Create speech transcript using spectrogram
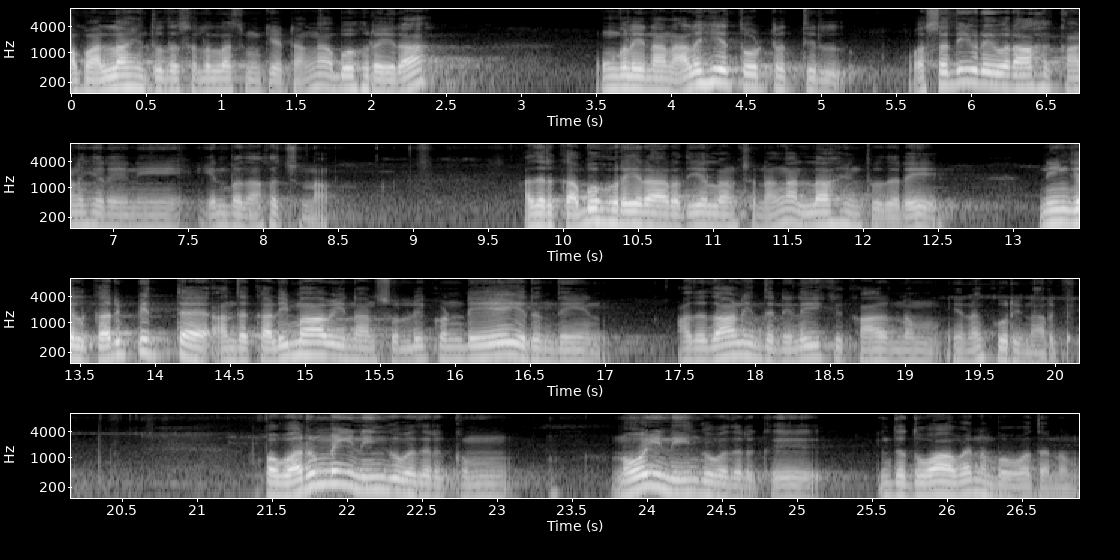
அப்போ அல்லாஹி தூதர் சல்லல்லாஸ்லம் கேட்டாங்க அபுஹுரேரா உங்களை நான் அழகிய தோற்றத்தில் வசதியுடையவராக காணுகிறேனே என்பதாக சொன்னான் அதற்கு அபு ஹுரேரா ரதியல்லான்னு சொன்னாங்க அல்லாஹின் தூதரே நீங்கள் கற்பித்த அந்த கலிமாவை நான் சொல்லிக்கொண்டே இருந்தேன். அதுதான் இந்த நிலைக்கு காரணம் என கூறினார்கள். இப்போ வறுமை நீங்குவதற்கும் நோய் நீங்குவதற்கு இந்த துவாவை நம்ம ஓதணும்.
